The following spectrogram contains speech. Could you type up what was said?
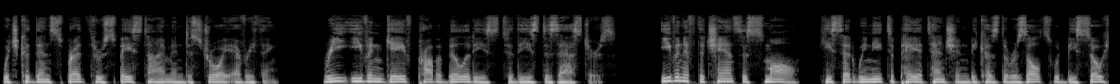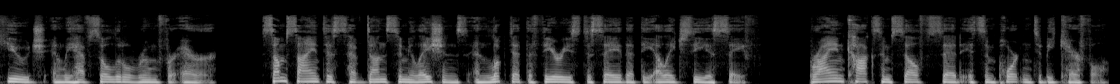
which could then spread through space-time and destroy everything. Rees even gave probabilities to these disasters. Even if the chance is small, he said we need to pay attention because the results would be so huge and we have so little room for error. Some scientists have done simulations and looked at the theories to say that the LHC is safe. Brian Cox himself said it's important to be careful.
